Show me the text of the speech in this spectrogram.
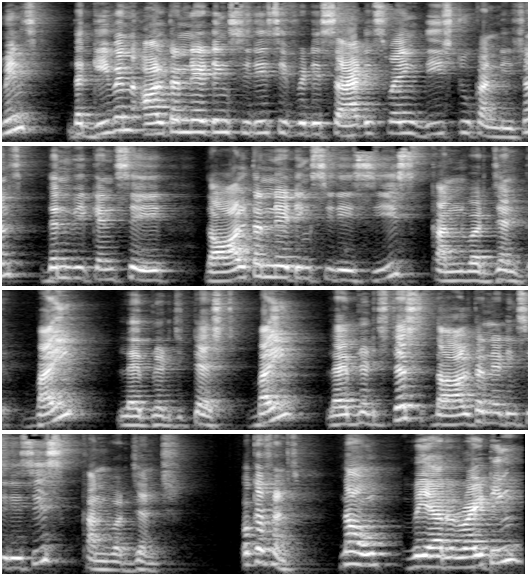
means the given alternating series if it is satisfying these two conditions then we can say the alternating series is convergent by Leibniz test. By Leibniz test the alternating series is convergent. Okay friends. Now we are writing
